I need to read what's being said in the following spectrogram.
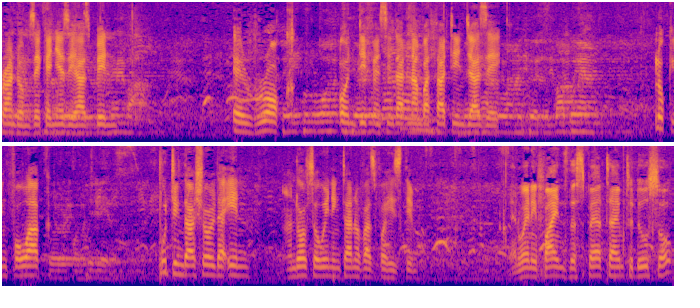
Brandon Mudzekenyedzi has been a rock on defense in that number 13 jersey. Looking for work, putting that shoulder in, and also winning turnovers for his team. And when he finds the spare time to do so,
